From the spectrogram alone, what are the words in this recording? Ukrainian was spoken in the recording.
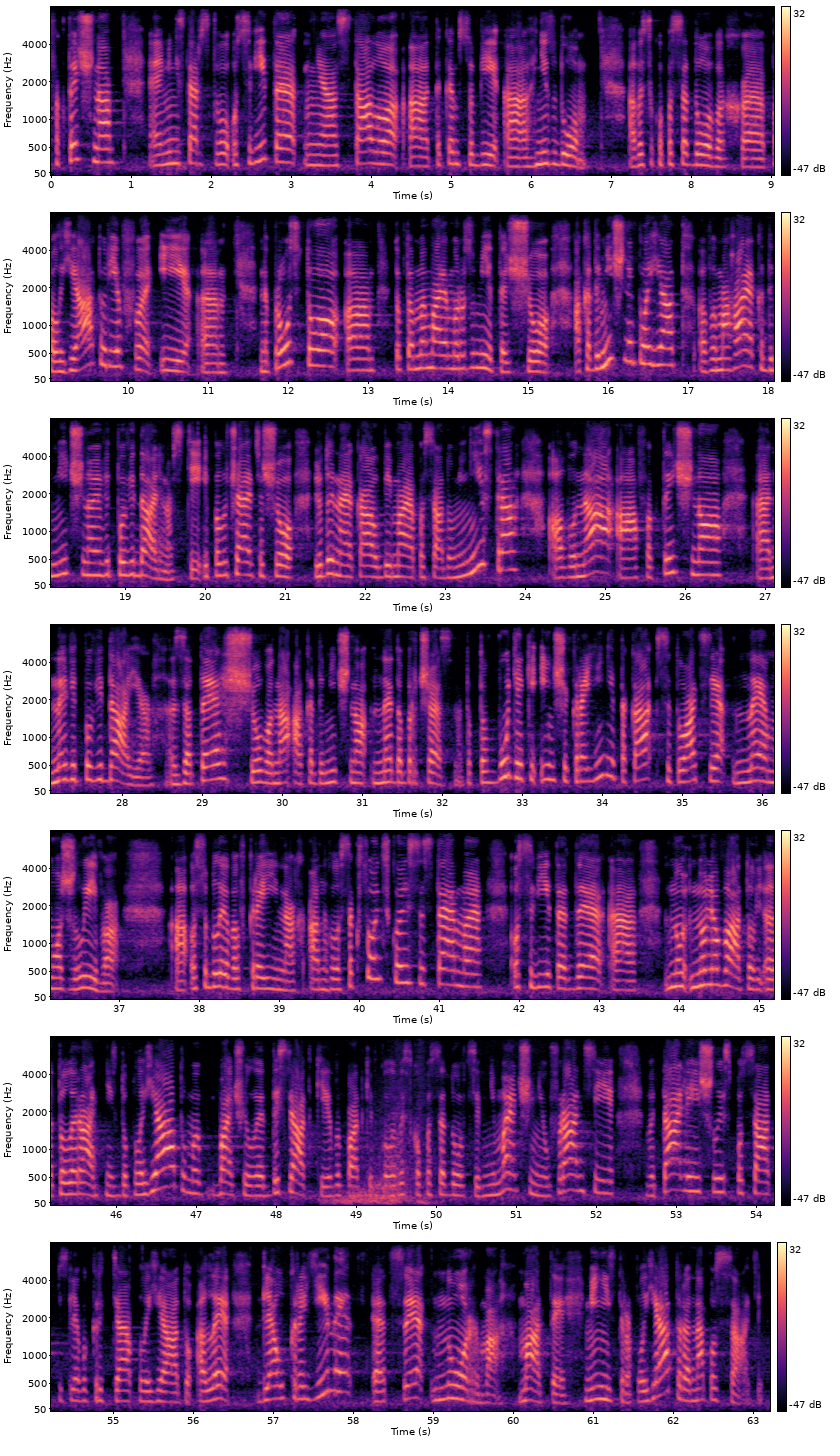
Фактично, е, Міністерство освіти стало таким собі гніздом високопосадових е, плагіаторів, е, і е, не просто, тобто, ми маємо розуміти, що академічний плагіат вимагає академічної відповідальності, і виходить, що людина, яка обіймає посаду міністра, а вона фактично е, не відповідає за те, що вона академічно недоброчесна. Тобто, в будь-якій іншій країні така ситуація неможлива. Особливо в країнах англосаксонської системи освіти, де е, ну, нульова е, толерантність до плагіату. Ми бачили десятки випадків, коли високопосадовці в Німеччині, у Франції, в Італії йшли з посад після викриття плагіату. Але для України е, це норма мати міністра плагіатора на посаді.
